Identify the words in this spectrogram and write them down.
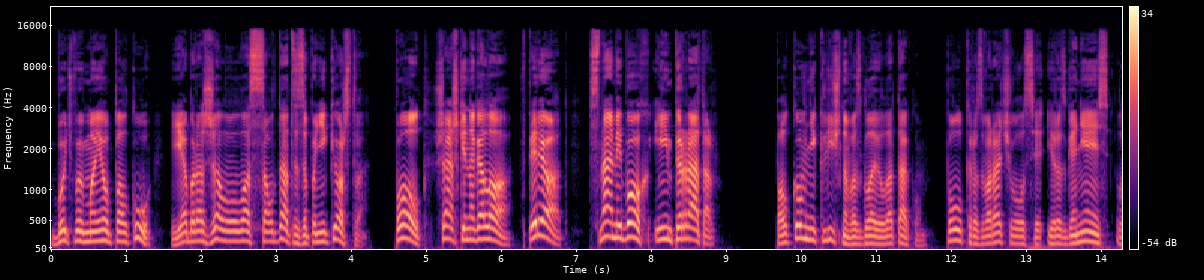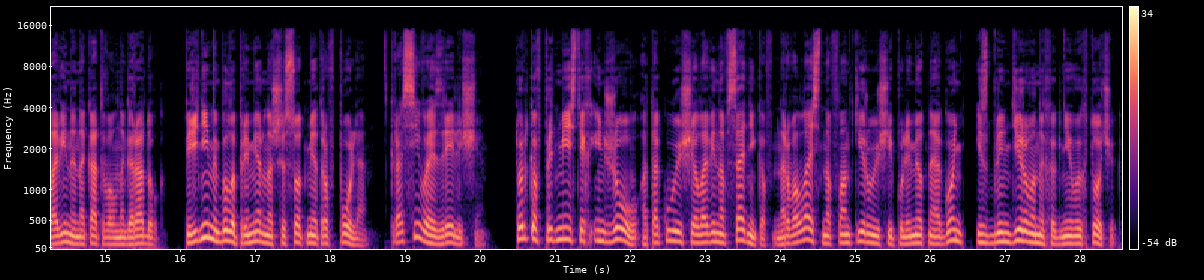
будь вы в моем полку, я бы разжаловал вас солдаты за паникерство. Полк, шашки наголо, вперед! С нами Бог и император!» Полковник лично возглавил атаку. Полк разворачивался и, разгоняясь, лавины накатывал на городок. Перед ними было примерно 600 метров поля. Красивое зрелище. Только в предместьях Инжоу атакующая лавина всадников нарвалась на фланкирующий пулеметный огонь из блиндированных огневых точек.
